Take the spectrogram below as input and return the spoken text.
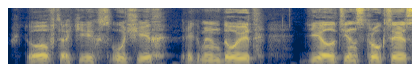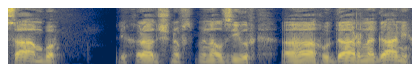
Что в таких случаях рекомендует делать инструкция самбо, — лихорадочно вспоминал Зилов. — Ага, удар ногами.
